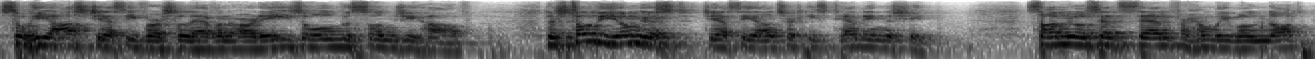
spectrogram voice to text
So he asked Jesse, verse 11, Are these all the sons you have? They're still the youngest, Jesse answered. He's tending the sheep. Samuel said, Send for him. We will not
